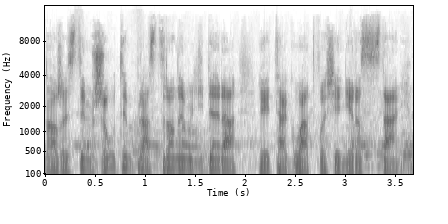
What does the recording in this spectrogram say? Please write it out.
No, że z tym żółtym plastronem lidera y, tak łatwo się nie rozstanie.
